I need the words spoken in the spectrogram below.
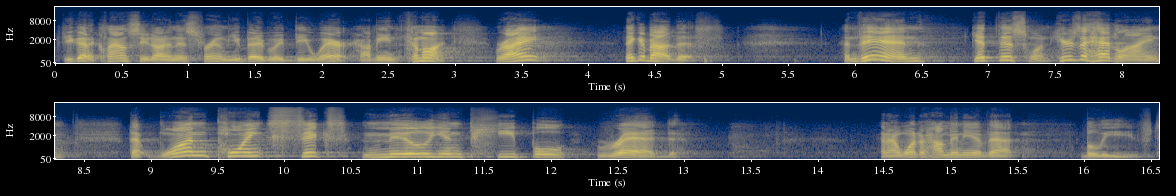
If you got a clown suit on in this room, you better beware. I mean, come on, right? Think about this. And then, get this one. Here's a headline that 1.6 million people read. And I wonder how many of that believed.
